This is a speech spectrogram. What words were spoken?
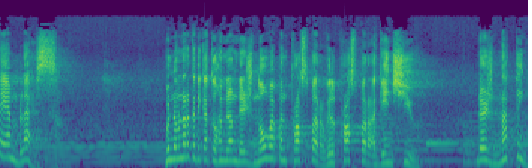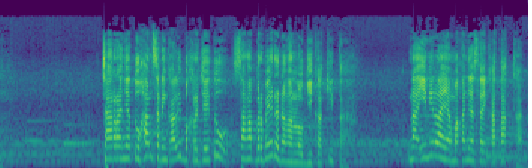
I am blessed. Benar-benar ketika Tuhan bilang, there is no weapon prosper, will prosper against you. There is nothing. Caranya Tuhan sering kali bekerja itu sangat berbeda dengan logika kita. Nah inilah yang makanya saya katakan.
